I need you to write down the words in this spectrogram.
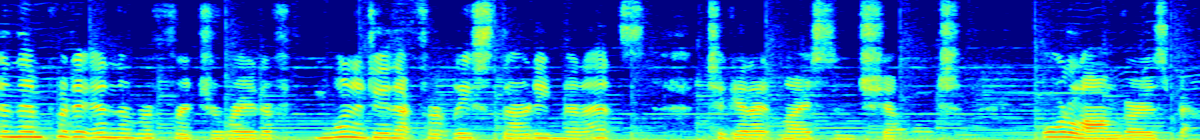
and then put it in the refrigerator. You want to do that for at least 30 minutes to get it nice and chilled, or longer is better.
